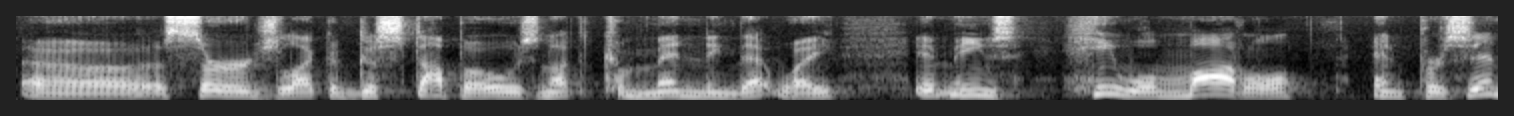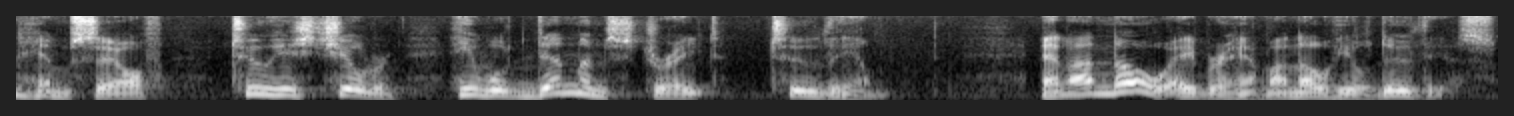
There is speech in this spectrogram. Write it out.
uh, surge like a Gestapo is not commanding that way. It means he will model and present himself to his children. He will demonstrate to them. And I know Abraham, I know he'll do this.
